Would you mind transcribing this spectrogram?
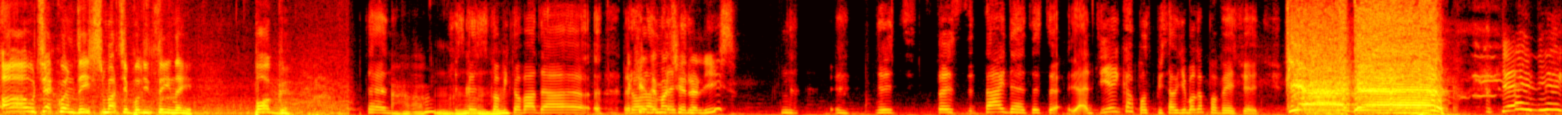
O, uciekłem tej szmacie policyjnej. Pog. Ten, wszystko jest skomitowane, Roland Kiedy macie leci- release? Y, To jest tajne, to jest... Jejka podpisał, nie mogę powiedzieć. Kiedy? Nie, nie,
